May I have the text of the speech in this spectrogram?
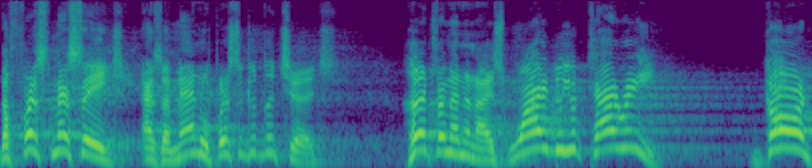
The first message, as a man who persecuted the church, heard from Ananias, Why do you tarry? God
